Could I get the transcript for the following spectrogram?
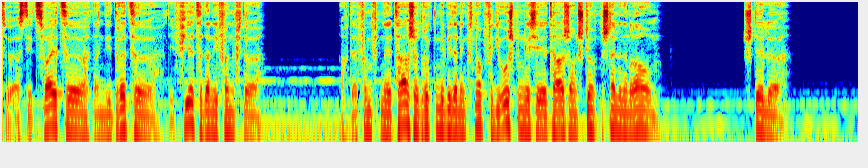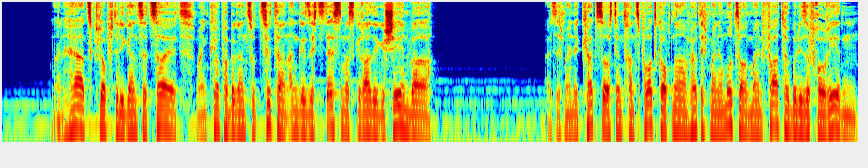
Zuerst die zweite, dann die dritte, die vierte, dann die fünfte. Nach der fünften Etage drückten wir wieder den Knopf für die ursprüngliche Etage und stürmten schnell in den Raum. Stille. Mein Herz klopfte die ganze Zeit, mein Körper begann zu zittern angesichts dessen, was gerade geschehen war. Als ich meine Katze aus dem Transportkorb nahm, hörte ich meine Mutter und meinen Vater über diese Frau reden.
